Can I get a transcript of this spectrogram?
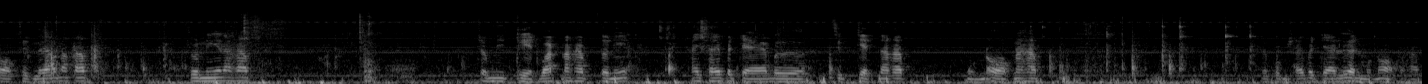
ออกเสร็จแล้วนะครับ ตัวนี้นะครับ จะมีเกจวัดนะครับ ตัวนี้ให้ใช้ประแจเบอร์17นะครับ หมุนออกนะครับเดี๋ยวผมใช้ประแจเลื่อนหมุนออกนะครับ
